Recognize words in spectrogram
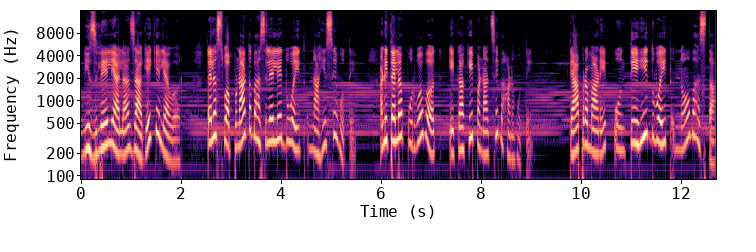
निजलेल्याला जागे केल्यावर त्याला स्वप्नात भासलेले द्वैत नाहीसे होते आणि त्याला पूर्ववत एकाकीपणाचे भान होते. त्याप्रमाणे कोणतेही द्वैत न भासता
